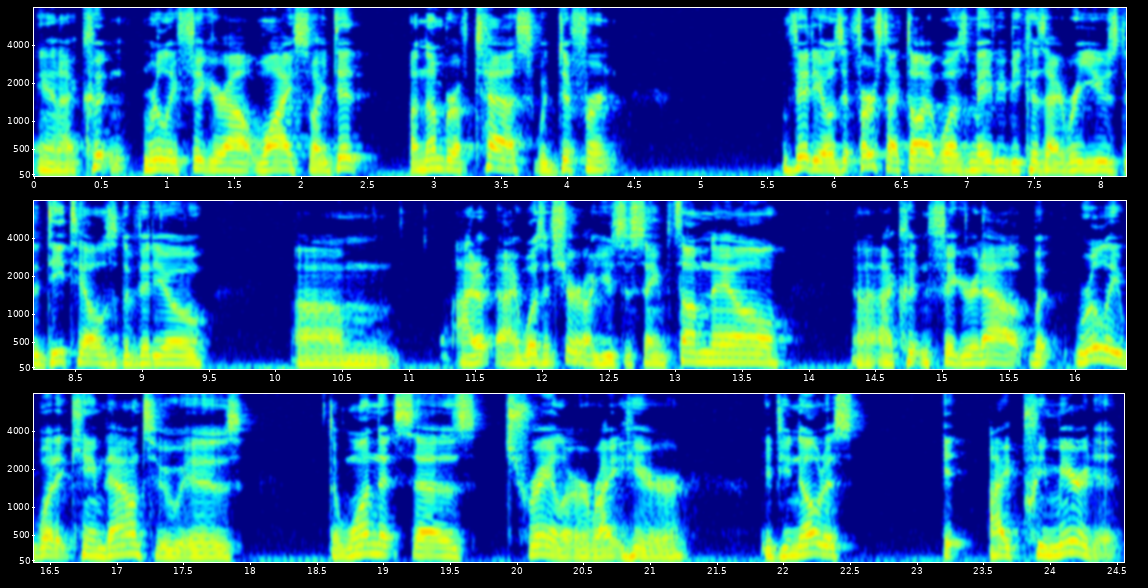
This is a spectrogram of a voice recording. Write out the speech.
And I couldn't really figure out why. So I did a number of tests with different videos. At first, I thought it was maybe because I reused the details of the video um, I, I wasn't sure. I used the same thumbnail. Uh, I couldn't figure it out. But really, what it came down to is the one that says trailer right here. If you notice, it, I premiered it.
